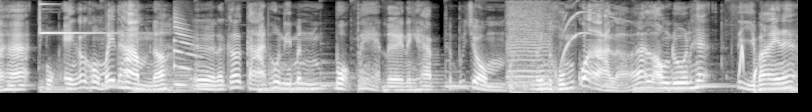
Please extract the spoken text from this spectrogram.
นะฮะบวกเองก็คงไม่ทำเนาะเออแล้วก็การพวกนี้มันบวกแปดเลยนะครับท่านผู้ชมเงินคุ้มกว่าเหรอลองดูนะฮะสี่ใบนะ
